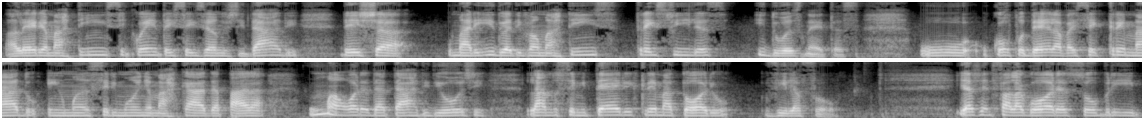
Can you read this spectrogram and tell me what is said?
Valéria Martins, 56 anos de idade, deixa o marido, Edivan Martins, três filhas e duas netas. O, o corpo dela vai ser cremado em uma cerimônia marcada para uma hora da tarde de hoje, lá no cemitério e crematório Vila Flor. E a gente fala agora sobre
